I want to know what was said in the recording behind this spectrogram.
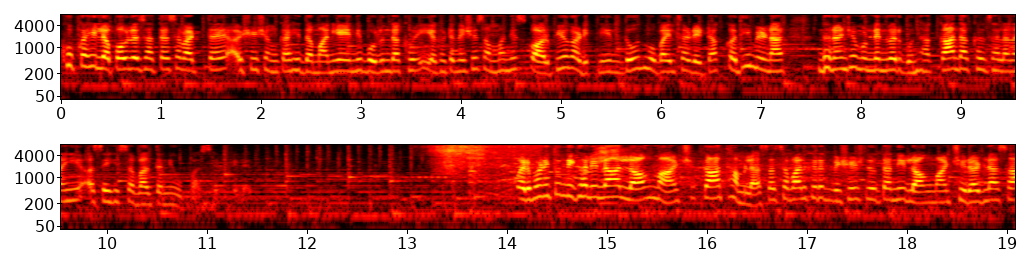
खूप काही लपवलं जातं असं वाटतंय. अशी शंका ही दमानिया यांनी बोलून दाखवली. या घटनेशी संबंधित स्कॉर्पिओ गाडीतील दोन मोबाईलचा डेटा कधी मिळणार? धनंजय मुंडेंवर गुन्हा का दाखल झाला नाही? असेही सवाल त्यांनी उपस्थित केले परभणीतून निघालेला लाँग मार्च का थांबला? असा सवाल करत विशेष दूतांनी लाँग मार्च चिरडला असा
